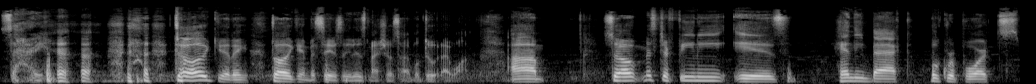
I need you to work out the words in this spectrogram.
Sorry. totally kidding. Totally kidding. But seriously, it is my show, so I will do what I want. Um, so, Mr. Feeny is handing back book reports.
